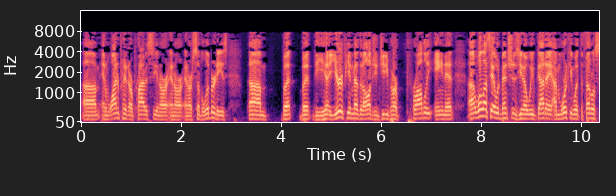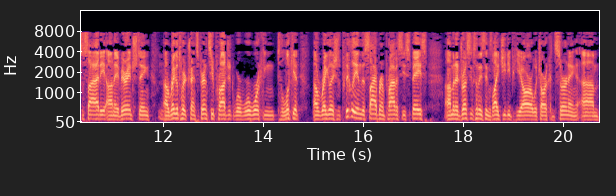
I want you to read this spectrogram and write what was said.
um, and wanting to protect our privacy and our and our and our civil liberties. Um, but but the uh, European methodology and GDPR probably ain't it. Uh, one last thing I would mention is you know we've got a I'm working with the Federal Society on a very interesting uh, regulatory transparency project where we're working to look at uh, regulations, particularly in the cyber and privacy space, um, and addressing some of these things like GDPR, which are concerning. Um,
